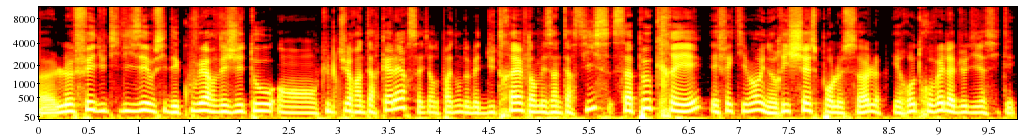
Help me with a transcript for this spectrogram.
euh, le fait d'utiliser aussi des couverts végétaux en culture intercalaire, c'est-à-dire par exemple de mettre du trèfle dans mes interstices, ça peut créer effectivement une richesse pour le sol et retrouver la biodiversité.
